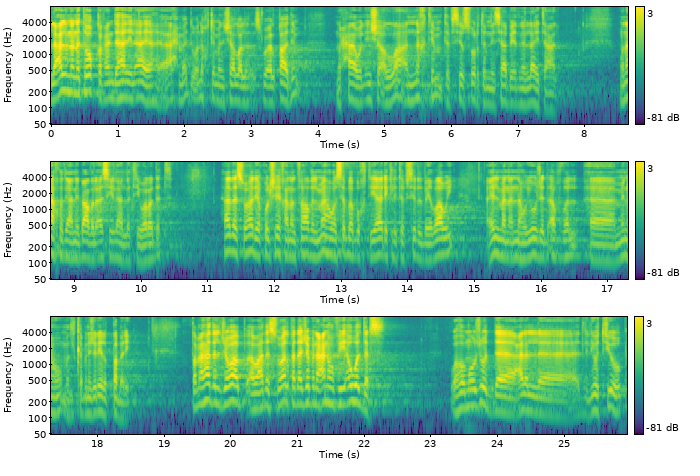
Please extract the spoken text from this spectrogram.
لعلنا نتوقف عند هذه الآية يا أحمد ونختم إن شاء الله الأسبوع القادم. نحاول إن شاء الله أن نختم تفسير سورة النساء بإذن الله تعالى. ونأخذ يعني بعض الأسئلة التي وردت. هذا سؤال يقول شيخنا الفاضل ما هو سبب اختيارك لتفسير البيضاوي؟ علما أنه يوجد أفضل آه، منه مثل كابن جرير الطبري. طبعا هذا الجواب أو هذا السؤال قد أجبنا عنه في أول درس وهو موجود على اليوتيوب.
